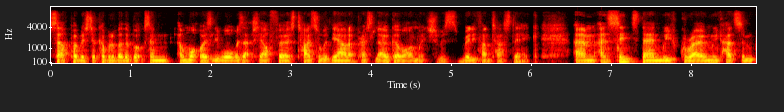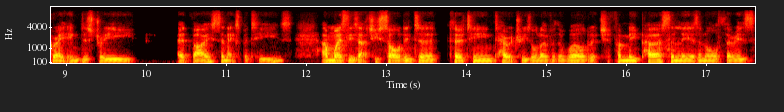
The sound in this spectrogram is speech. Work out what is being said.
self-published a couple of other books and, and What Wesley Wore was actually our first title with the Owlet press logo on which was really fantastic um, and since then we've grown we've had some great industry advice and expertise. And Wesley's actually sold into 13 territories all over the world, which for me personally as an author is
